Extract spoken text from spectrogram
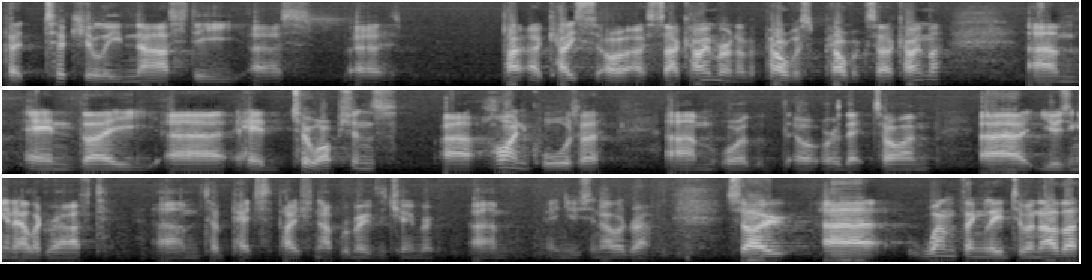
particularly nasty uh, uh, a case, or a sarcoma, and a pelvis, pelvic sarcoma, um, and they uh, had two options, hind quarter, um, or, or, at that time, using an allograft um, to patch the patient up, remove the tumour, um, and use an allograft. So uh, one thing led to another,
